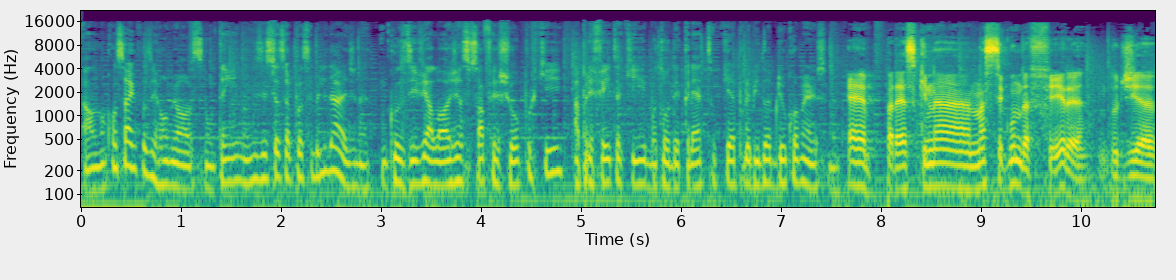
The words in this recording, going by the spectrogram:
ela não consegue fazer home office, não tem, não existe essa possibilidade, né? Inclusive a loja só fechou porque a prefeita aqui botou o decreto que é proibido abrir o comércio, né? É, parece que na, na segunda-feira, do dia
